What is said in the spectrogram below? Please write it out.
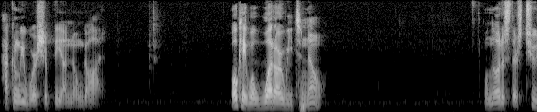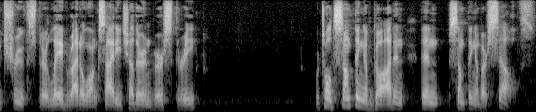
How can we worship the unknown God? Okay, well, what are we to know? Well, notice there's two truths that are laid right alongside each other in verse 3. We're told something of God and then something of ourselves.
